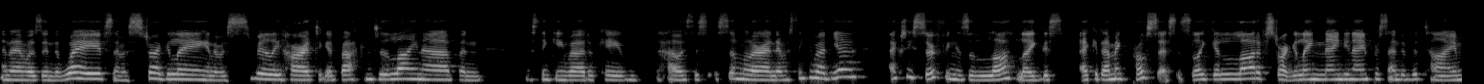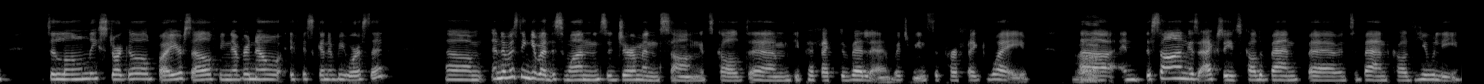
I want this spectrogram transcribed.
and I was in the waves and I was struggling and it was really hard to get back into the lineup and I was thinking about okay how is this similar? And I was thinking about yeah actually surfing is a lot like this academic process. It's like a lot of struggling 99% of the time. It's a lonely struggle by yourself. You never know if it's going to be worth it. Um, and I was thinking about this one it's a German song. It's called um, Die perfekte Welle which means the perfect wave uh, and the song is actually it's called a band uh, it's a band called Juli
